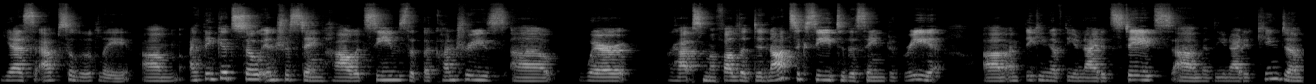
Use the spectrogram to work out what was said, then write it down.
Yes, absolutely. Um, I think it's so interesting how it seems that the countries uh, where perhaps Mafalda did not succeed to the same degree. Um, I'm thinking of the United States um, and the United Kingdom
